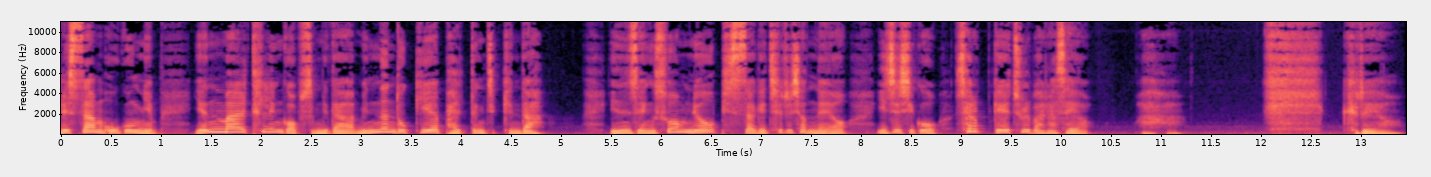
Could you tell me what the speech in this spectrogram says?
1350님, 옛말 틀린 거 없습니다. 믿는 도끼에 발등 지킨다. 인생 수업료 비싸게 치르셨네요. 잊으시고 새롭게 출발하세요. 아, 그래요.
